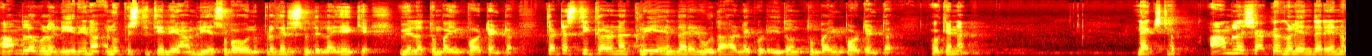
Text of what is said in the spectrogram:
ಆಮ್ಲಗಳು ನೀರಿನ ಅನುಪಸ್ಥಿತಿಯಲ್ಲಿ ಆಮ್ಲೀಯ ಸ್ವಭಾವವನ್ನು ಪ್ರದರ್ಶಿಸುವುದಿಲ್ಲ. ಏಕೆ? ಇವೆಲ್ಲ ತುಂಬ ಇಂಪಾರ್ಟೆಂಟ್ ತಟಸ್ಥೀಕರಣ ಕ್ರಿಯೆ ಎಂದರೇನು? ಉದಾಹರಣೆ ಕೊಡಿ. ಇದೊಂದು ತುಂಬ ಇಂಪಾರ್ಟೆಂಟ್ ಓಕೆನಾ ನೆಕ್ಸ್ಟ್ ಆಮ್ಲ ಶಾಖಗಳು ಎಂದರೇನು?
